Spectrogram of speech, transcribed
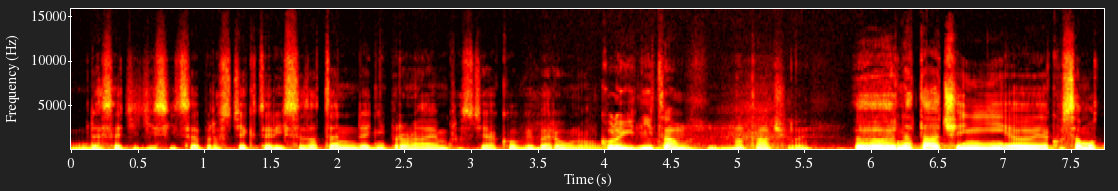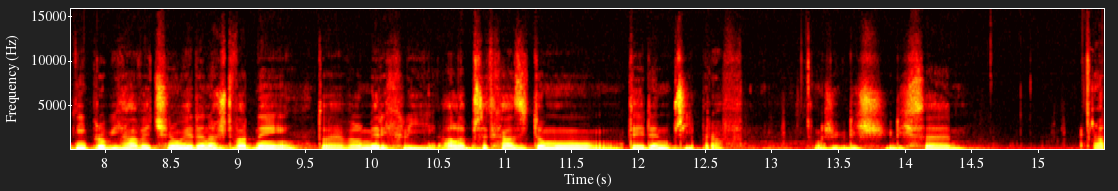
desetitisíce, prostě, který se za ten denní pronájem prostě jako vyberou. No. Kolik dní tam natáčeli? Eh, natáčení eh, jako samotný probíhá většinou jeden až dva dny, to je velmi rychlý, ale předchází tomu týden příprav. Takže když, když se eh,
